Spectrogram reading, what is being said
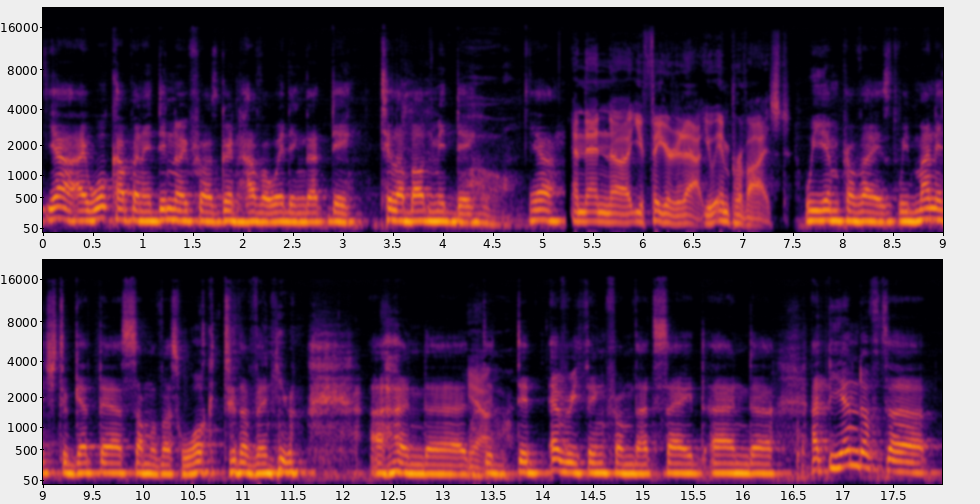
yeah, I woke up and I didn't know if I was going to have a wedding that day till about midday. Yeah, And then uh, you figured it out. You improvised. we improvised. We managed to get there. Some of us walked to the venue and uh, Yeah. did, did everything from that side. And uh, at the end of the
